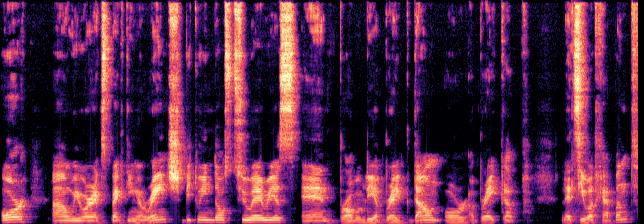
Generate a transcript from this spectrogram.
or uh, we were expecting a range between those two areas and probably a breakdown or a break up. Let's see what happened.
